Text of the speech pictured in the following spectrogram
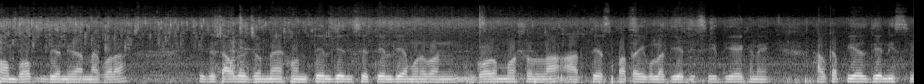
সম্ভব বিরিয়ানি রান্না করা। এই যে চাউলের জন্য এখন তেল দিয়ে দিছে তেল দিয়ে মনে করেন গরম মশলা আর তেজপাতা এগুলো দিয়ে দিছি দিয়ে এখানে হালকা পেঁয়াজ দিয়ে নিচ্ছি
